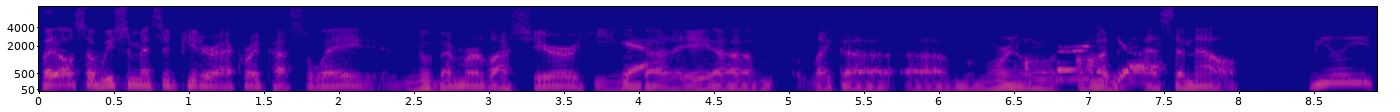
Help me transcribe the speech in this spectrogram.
but also, we should mention Peter Aykroyd passed away in November last year. He even Yeah. got a um, like a, a memorial on. SNL. Really?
